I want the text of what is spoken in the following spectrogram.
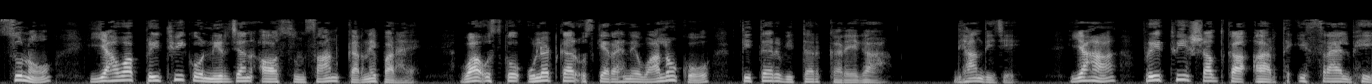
सुनो यह पृथ्वी को निर्जन और सुनसान करने पर है। वह उसको उलटकर उसके रहने वालों को तितर वितर करेगा। ध्यान दीजिए, यहाँ पृथ्वी शब्द का अर्थ इसराइल भी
